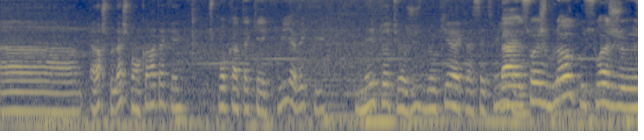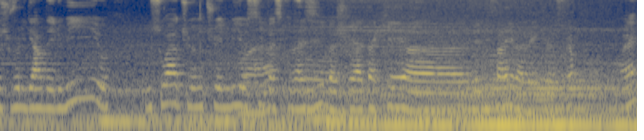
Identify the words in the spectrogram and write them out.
Euh, alors, je peux, là, je peux encore attaquer. Je peux encore attaquer avec lui, avec lui. Mais toi, tu vas juste bloquer avec la 7000. Bah, soit je bloque, ou soit je, je veux le garder lui, ou, ou soit tu veux me tuer lui aussi parce qu'il Vas-y, faut... bah, je vais attaquer euh, Baby Five avec euh, Fur. Ouais.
